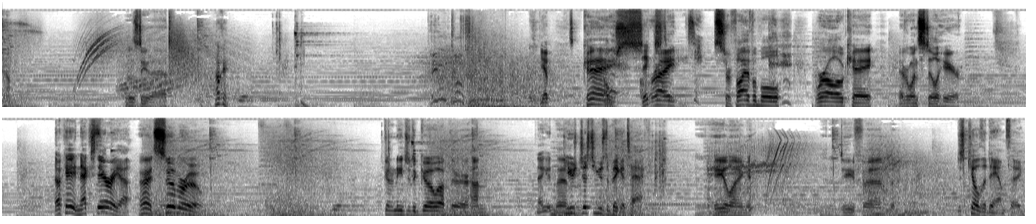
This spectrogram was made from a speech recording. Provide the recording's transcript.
now. Let's do that. Okay. Yep. Okay. Oh, 60. Right. Survivable. We're all okay. Everyone's still here. Okay, next area. All right, Subaru. Gonna need you to go up there, hun. Now, you just used a big attack. And healing. And a defend. Just kill the damn thing.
